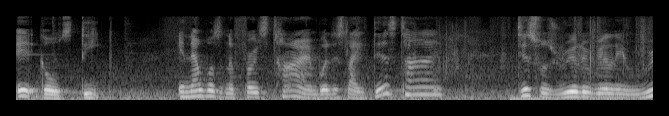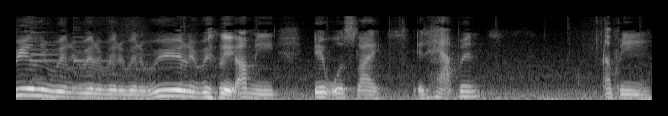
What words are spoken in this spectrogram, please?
It goes deep. And that wasn't the first time, but it's like this time this was really, really, really, really, really, really, really, really, really. I mean, it was like it happened. I mean,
